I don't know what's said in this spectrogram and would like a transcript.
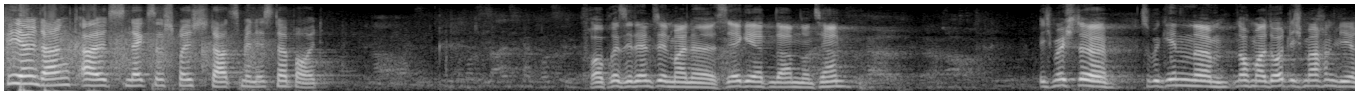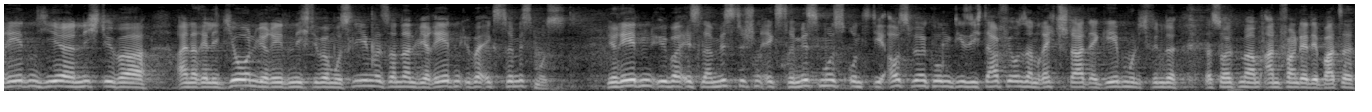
Vielen Dank. Als nächster spricht Staatsminister Beuth. Frau Präsidentin, meine sehr geehrten Damen und Herren! Ich möchte zu Beginn ähm, noch einmal deutlich machen, wir reden hier nicht über eine Religion, wir reden nicht über Muslime, sondern wir reden über Extremismus. Wir reden über islamistischen Extremismus und die Auswirkungen, die sich da für unseren Rechtsstaat ergeben. Ich finde, das sollten wir am Anfang der Debatte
